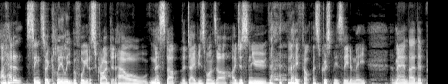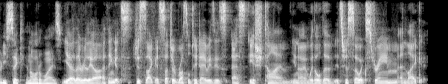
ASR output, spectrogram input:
I hadn't seen so clearly before you described it how messed up the Davies ones are. I just knew they felt less Christmassy to me. But man, they, they're pretty sick in a lot of ways. Yeah, they really are. I think it's just like it's such a Russell T Davies is ish time, you know, with all the it's just so extreme and like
